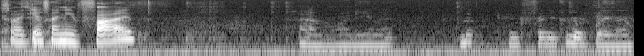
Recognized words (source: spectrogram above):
So I guess I need five. I have no idea, man. Look, in Freddy Krueger's playground.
